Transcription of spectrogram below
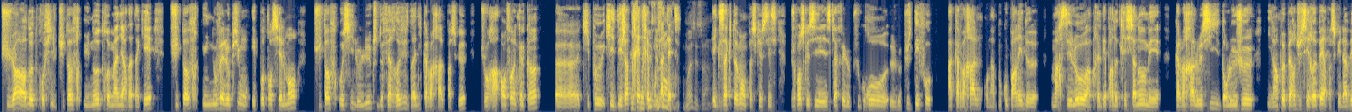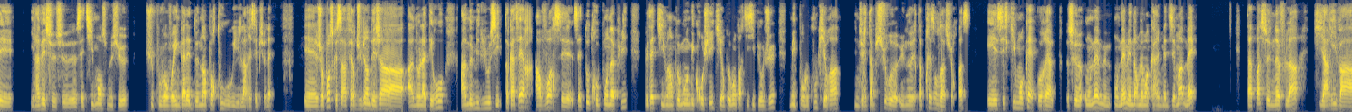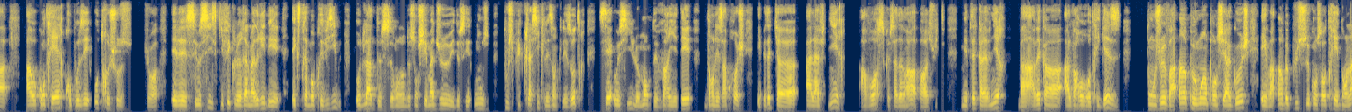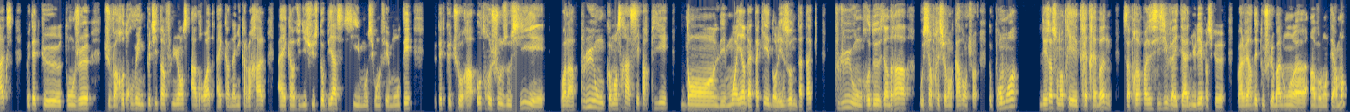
tu as un autre profil, tu t'offres une autre manière d'attaquer, tu t'offres une nouvelle option et potentiellement tu t'offres aussi le luxe de faire revivre Dani Carvajal parce que tu auras enfin quelqu'un euh, qui peut, qui est déjà très très bon de la tête. Ouais, ça. Exactement, parce que c'est, je pense que c'est ce qui a fait le plus gros, le plus défaut à Carvajal. On a beaucoup parlé de Marcelo après le départ de Cristiano, mais Carvajal aussi dans le jeu, il a un peu perdu ses repères parce qu'il avait, il avait ce, ce, cet immense monsieur. Tu pouvais envoyer une galette de n'importe où, il la réceptionnait. Et je pense que ça va faire du bien déjà à, nos latéraux, à nos milieux aussi, tant qu'à faire, avoir cet autre point d'appui, peut-être qui va un peu moins décrocher, qui va un peu moins participer au jeu, mais pour le coup qui aura une véritable sur, une véritable présence à la surface. Et c'est ce qui manquait au Real, parce qu'on aime, on aime énormément Karim Benzema, mais t'as pas ce neuf là qui arrive à, à au contraire proposer autre chose tu vois. Et c'est aussi ce qui fait que le Real Madrid est extrêmement prévisible. Au-delà de son, de son schéma de jeu et de ses 11 tous plus classiques les uns que les autres, c'est aussi le manque de variété dans les approches. Et peut-être qu'à l'avenir, à voir ce que ça donnera par la suite. Mais peut-être qu'à l'avenir, bah, avec un Alvaro Rodriguez, ton jeu va un peu moins pencher à gauche et va un peu plus se concentrer dans l'axe. Peut-être que ton jeu, tu vas retrouver une petite influence à droite avec un Dani Carvajal, avec un Vinicius Tobias, si, si on le fait monter. Peut-être que tu auras autre chose aussi et voilà, plus on commencera à s'éparpiller dans les moyens d'attaquer, dans les zones d'attaque, plus on redeviendra aussi impressionnant qu'avant, tu vois. Donc pour moi, déjà son entrée est très très bonne. Sa première passe décisive a été annulée parce que Valverde touche le ballon euh, involontairement.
